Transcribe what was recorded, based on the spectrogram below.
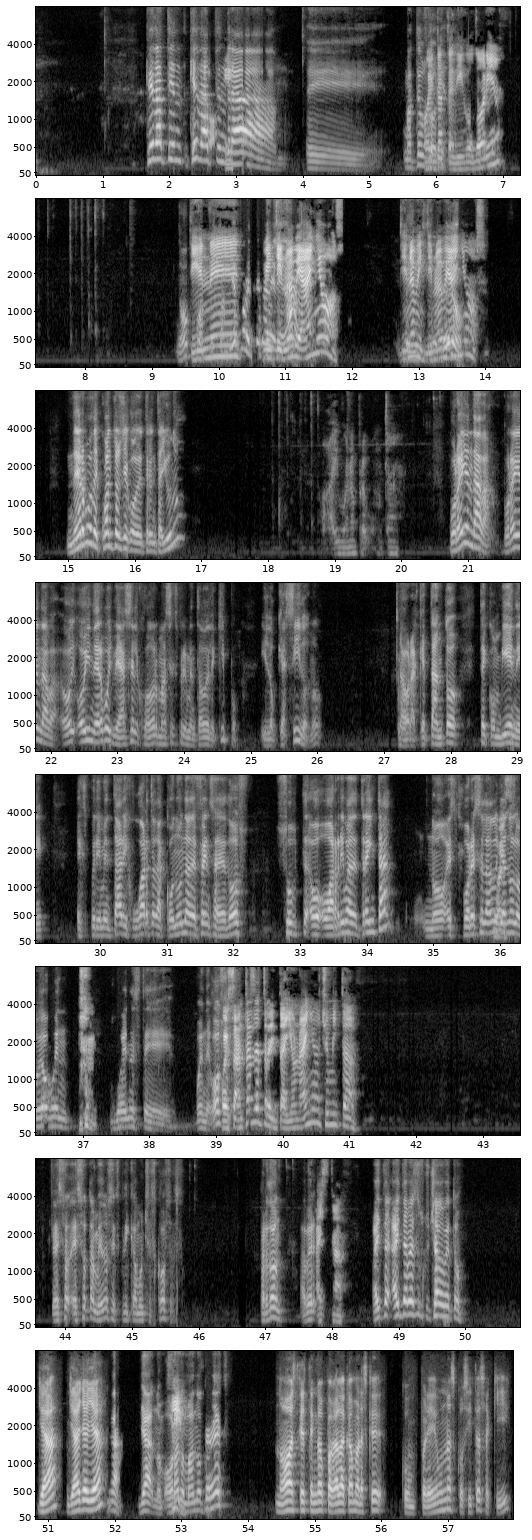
¿Qué, edad ten- qué edad tendrá eh, Mateus Ahorita Doria? te digo, Doria No, tiene también por el tema de la 29 edad. años. Tiene 29. 29 años. ¿Nervo de cuántos llegó? ¿De 31? Ay, buena pregunta. Por ahí andaba, por ahí andaba. Hoy, hoy Nervo ya es el jugador más experimentado del equipo y lo que ha sido, ¿no? Ahora, ¿qué tanto te conviene experimentar y jugártela con una defensa de dos sub o, o arriba de 30? No, es por ese lado Pues- ya no lo veo buen, buen, este, buen negocio. Pues antes de 31 años, Chemita. eso, eso también nos explica muchas cosas. Perdón, a ver, Ahí está. ahí te, ahí te habías escuchado, Beto. ¿Ya? ¿Ya, ya, ya? Ya, no, ahora Sí. nomás no te ves. No, es que tengo apagada la cámara. Es que compré unas cositas aquí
